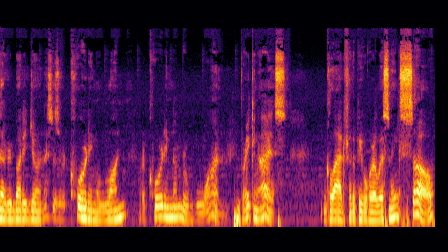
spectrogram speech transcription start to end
everybody doing? This is recording one, recording number one, breaking ice. Glad for the people who are listening. So,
